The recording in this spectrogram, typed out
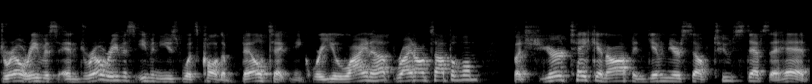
Darrelle Revis and Darrelle Revis even used what's called a bail technique, where you line up right on top of them, but you're taking off and giving yourself two steps ahead.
